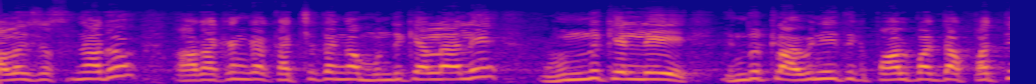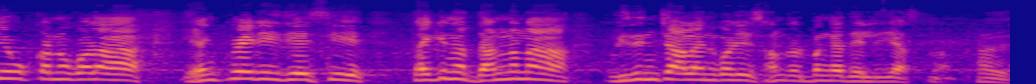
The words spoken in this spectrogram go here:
ఆలోచిస్తున్నారు ఆ రకంగా ఖచ్చితంగా ముందుకెళ్ళాలి. ముందుకెళ్ళి ఇందుట్లో అవినీతికి పాల్పడ్డ ప్రతి ఒక్కరిని కూడా ఎంక్వైరీ చేసి తగిన దండన విధించాలని కూడా ఈ సందర్భంగా తెలియజేస్తున్నాం. అదే.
